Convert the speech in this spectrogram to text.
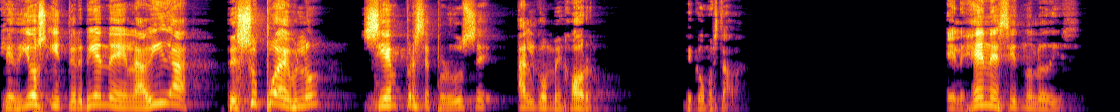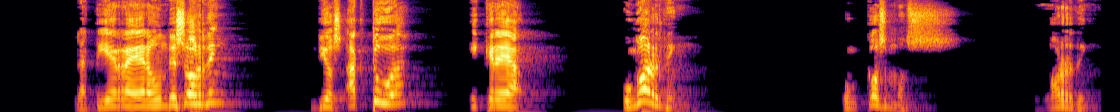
que Dios interviene en la vida de su pueblo, siempre se produce algo mejor de cómo estaba. El Génesis no lo dice. La tierra era un desorden, Dios actúa y crea un orden, un cosmos, un orden.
